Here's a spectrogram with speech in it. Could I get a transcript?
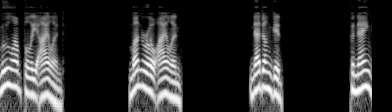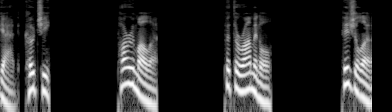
Mulampally Island Munro Island Nedungad Panangad, Kochi Parumala Patharamanal Pijala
